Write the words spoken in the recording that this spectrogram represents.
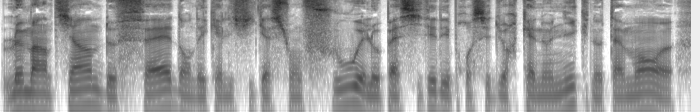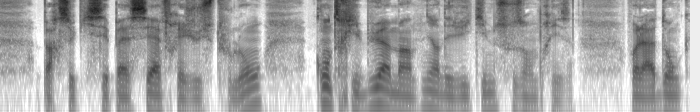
le maintien de faits dans des qualifications floues et l'opacité des procédures canoniques, notamment euh, par ce qui s'est passé à Fréjus-Toulon, contribuent à maintenir des victimes sous emprise. Voilà, donc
